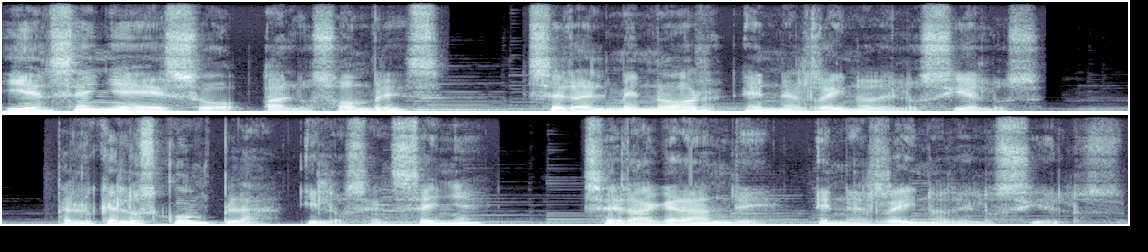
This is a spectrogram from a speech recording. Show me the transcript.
y enseñe eso a los hombres, será el menor en el reino de los cielos. Pero el que los cumpla y los enseñe, será grande en el reino de los cielos.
